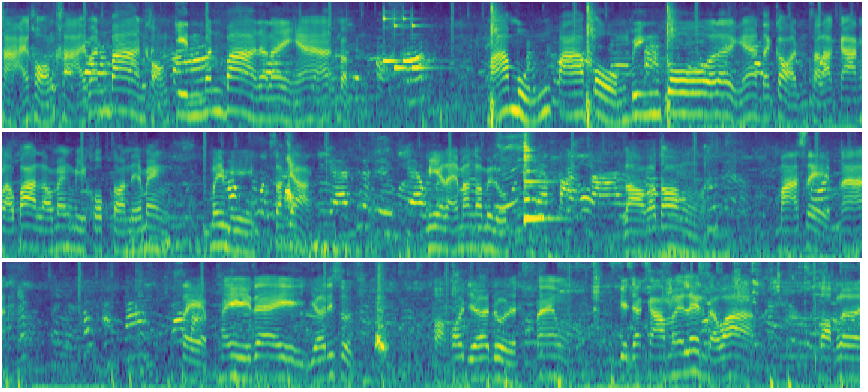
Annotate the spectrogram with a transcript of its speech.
ขายของขายบ้านๆของกินบ้านๆอะไรอย่างเงี้ยแบบม้าหมุนปลาโป่งบิงโกอะไรอย่างเงี้ยแต่ก่อนสารกลางเราบ้านเราแม่งมีครบตอนนี้แม่งไม่มีสักอย่าง มีอะไรบ้างก็ไม่รู้ เราก็ต้องมาเสพนะฮะ เสพให้ได้เยอะที่สุด ของโคตรเยอะดูดิแม่งกิจกรรมให้เล่นแบบว่า บอกเลย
